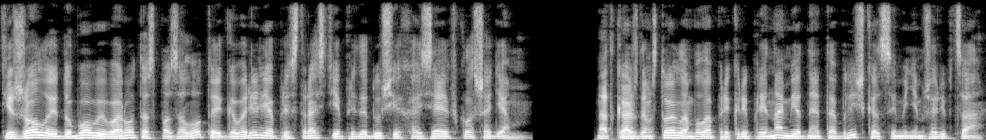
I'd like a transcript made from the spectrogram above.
Тяжелые дубовые ворота с позолотой говорили о пристрастии предыдущих хозяев к лошадям. Над каждым стойлом была прикреплена медная табличка с именем жеребца,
